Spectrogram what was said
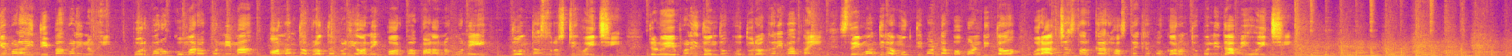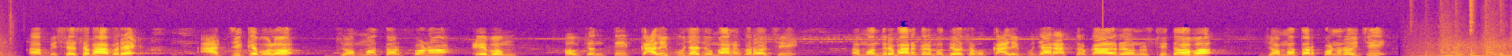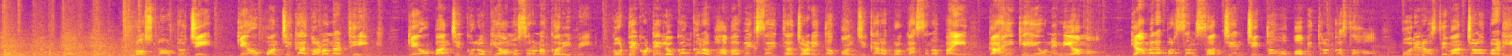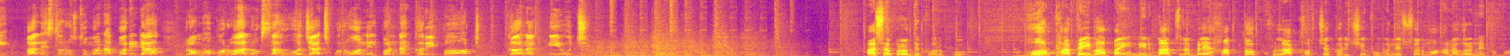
କେବଳ ଏହି ଦୀପାବଳି ନୁହେଁ ପୂର୍ବରୁ କୁମାର ପୂର୍ଣ୍ଣିମା ଅନନ୍ତ ବ୍ରତ ଭଳି ଅନେକ ପର୍ବ ପାଳନକୁ ନେଇ ଦ୍ୱନ୍ଦ୍ୱ ସୃଷ୍ଟି ହୋଇଛି ତେଣୁ ଏଭଳି ଦ୍ୱନ୍ଦ୍ୱକୁ ଦୂର କରିବା ପାଇଁ ଶ୍ରୀମନ୍ଦିର ମୁକ୍ତିମଣ୍ଡପ ପଣ୍ଡିତ ଓ ରାଜ୍ୟ ସରକାର ହସ୍ତକ୍ଷେପ କରନ୍ତୁ ବୋଲି ଦାବି ହୋଇଛି ଆ, ବିଶେଷ ଭାବରେ ଆଜି କେବଳ ଯମତର୍ପଣ ଏବଂ ହେଉଛନ୍ତି କାଳୀ ପୂଜା ଯେଉଁମାନଙ୍କର ଅଛି ଆ, ମନ୍ଦିରମାନଙ୍କରେ ମଧ୍ୟ ସବୁ କାଳୀ ପୂଜା ରାତ୍ର କାଳରେ ଅନୁଷ୍ଠିତ ହେବ ଯମତର୍ପଣ ରହିଛି ପ୍ରଶ୍ନ ଉଠୁଛି କେଉଁ ପଞ୍ଜିକା ଗଣନା ଠିକ୍? କେଉଁ ପାଞ୍ଜିକୁ ଲୋକେ ଅନୁସରଣ କରିବେ? କୋଟି କୋଟି ଲୋକଙ୍କର ଭାବାବେଗ ସହିତ ଜଡ଼ିତ ପଞ୍ଜିକାର ପ୍ରକାଶନ ପାଇଁ କାହିଁକି ହେଉନି ନିୟମ? କ୍ୟାମେରା ପର୍ସନ ସଚିନ ଚିତ୍ତ ଓ ପବିତ୍ରଙ୍କ ସହ ପୁରୀରୁ ସୀମାଞ୍ଚଳ ପାଢ଼ୀ ବାଲେଶ୍ୱରରୁ ସୁମନା ପରିଡା ବ୍ରହ୍ମପୁରରୁ ଆଲୋକ ସାହୁ ଓ ଯାଜପୁରରୁ ଅନିଲ ପଣ୍ଡାଙ୍କ ରିପୋର୍ଟ କନକ ନ୍ୟୁଜ୍। ଭୋଟ ହାତେଇବା ପାଇଁ ନିର୍ବାଚନ ବେଳେ ହାତ ଖୋଲା ଖର୍ଚ୍ଚ କରିଛି ଭୁବନେଶ୍ୱର ମହାନଗର ନିଗମ।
